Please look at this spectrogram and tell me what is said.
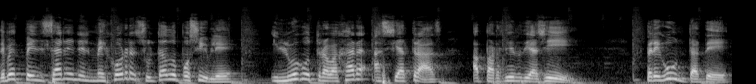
Debes pensar en el mejor resultado posible y luego trabajar hacia atrás a partir de allí. Pregúntate,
